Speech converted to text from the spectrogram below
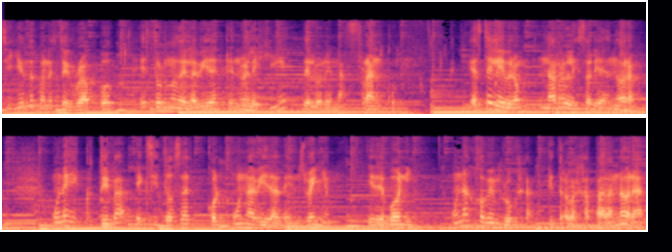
siguiendo con este wrap es turno de la vida que no elegí de Lorena Franco. Este libro narra la historia de Nora, una ejecutiva exitosa con una vida de ensueño, y de Bonnie, una joven bruja que trabaja para Nora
